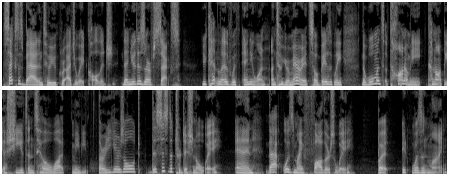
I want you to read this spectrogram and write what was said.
Sex is bad until you graduate college. Then you deserve sex. You can't live with anyone until you're married. So basically, the woman's autonomy cannot be achieved until what, maybe 30 years old? This is the traditional way. And that was my father's way, but it wasn't mine.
